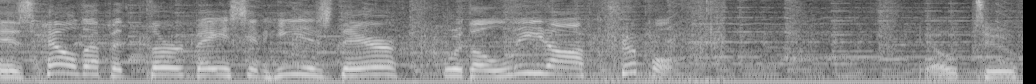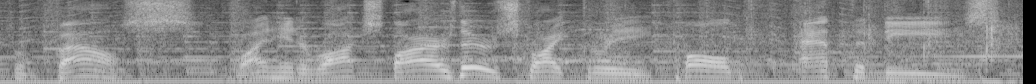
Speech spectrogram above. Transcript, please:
is held up at third base, and he is there with a leadoff triple. The 0 2 from Fouse. Right handed Rocks fires. There's strike three, called at the knees.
